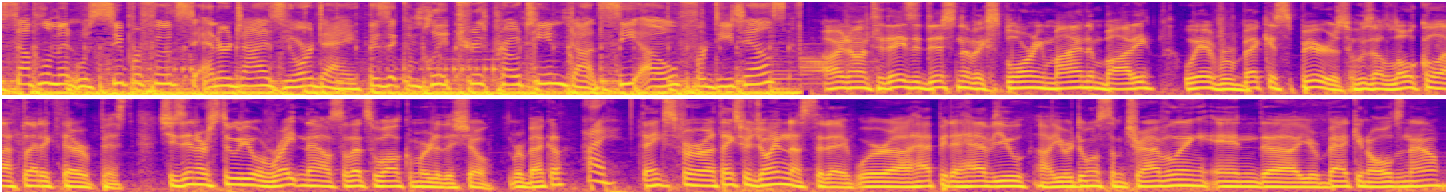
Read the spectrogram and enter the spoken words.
Supplement with superfoods to energize your day. Visit CompleteTruthProtein.co for details. All right, on today's edition of Exploring Mind and Body, we have Rebecca Spears, who's a local athletic therapist. She's in our studio right now, so let's welcome her to the show. Rebecca, Hi. Thanks for uh, thanks for joining us today. We're uh, happy to have you. Uh, you were doing some traveling, and uh, you're back in Olds now,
